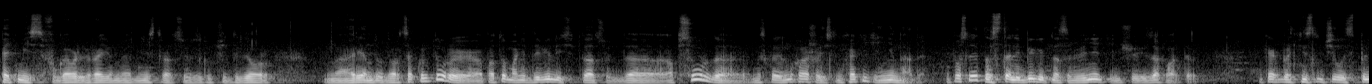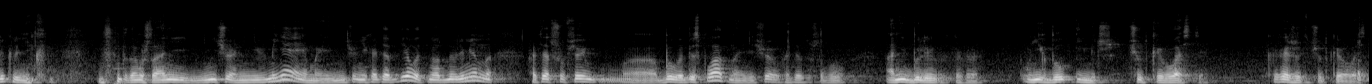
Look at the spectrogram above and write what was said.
пять месяцев уговаривали районную администрацию заключить договор на аренду Дворца культуры, а потом они довели ситуацию до абсурда, мы сказали, ну хорошо, если не хотите, не надо. И после этого стали бегать, нас обвинять и еще и захватывать. И как бы это ни случилось с поликлиникой, потому что они ничего они невменяемые, ничего не хотят делать, но одновременно хотят, чтобы все им а, было бесплатно, и еще хотят, чтобы они были, как у них был имидж чуткой власти. Какая же это чуткая власть?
